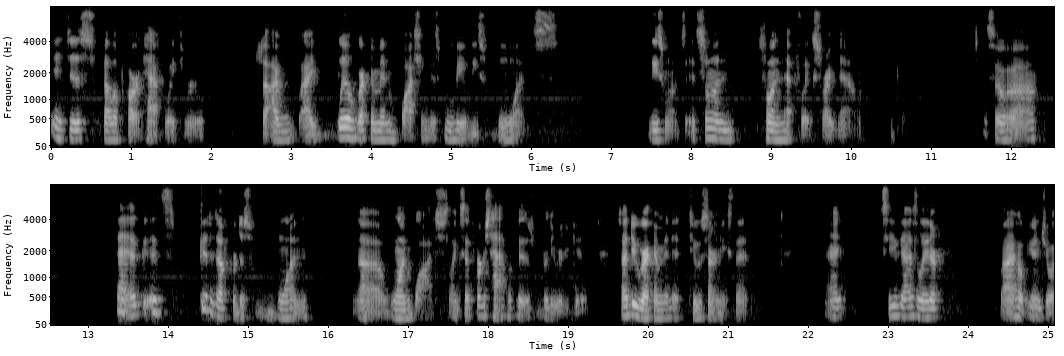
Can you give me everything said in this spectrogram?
It just fell apart halfway through. So I I will recommend watching this movie at least once. At least once. It's on it's on Netflix right now. So uh, yeah, it's good enough for just one uh, one watch. Like I said, first half of it is really really good. So I do recommend it to a certain extent. All right, see you guys later. Bye. I hope you enjoy.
